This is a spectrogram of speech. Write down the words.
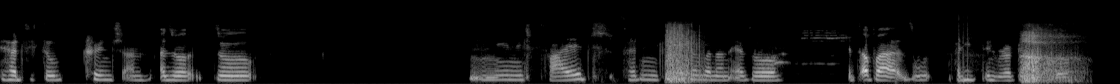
hört sich so cringe an. Also so Nee, nicht falsch. Nicht falsch, sondern eher so, als ob er so verliebt in Rocket ist. So.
